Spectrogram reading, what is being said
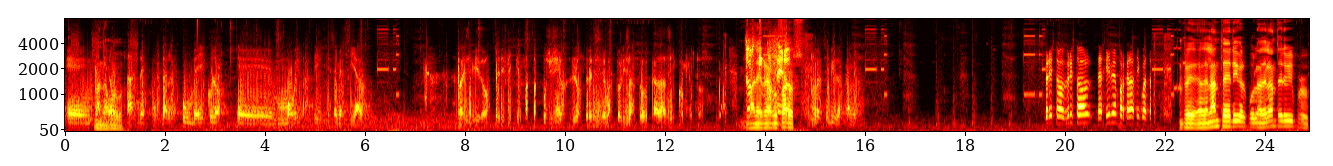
en Manda huevo. a desmontarles un vehículo eh, móvil así, semestillado. Recibido. Verifique mapa posición Londres. Se va actualizando cada 5 minutos. Vale, reagruparos. Recibido, cambio. Bristol, Bristol, de Given por canal 50. Re- adelante Liverpool, adelante Liverpool.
